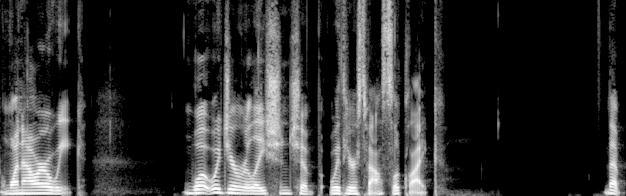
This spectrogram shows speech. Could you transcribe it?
one hour a week, what would your relationship with your spouse look like? That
